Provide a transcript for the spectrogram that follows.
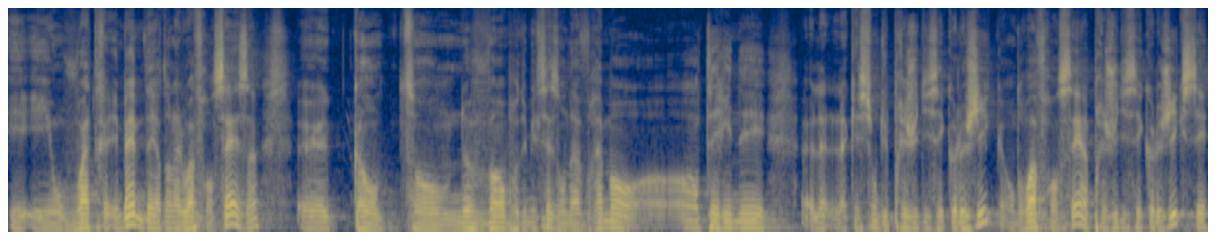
Et, on voit très, et même d'ailleurs dans la loi française, hein, quand en novembre 2016 on a vraiment entériné la, question du préjudice écologique, en droit français, un préjudice écologique, c'est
